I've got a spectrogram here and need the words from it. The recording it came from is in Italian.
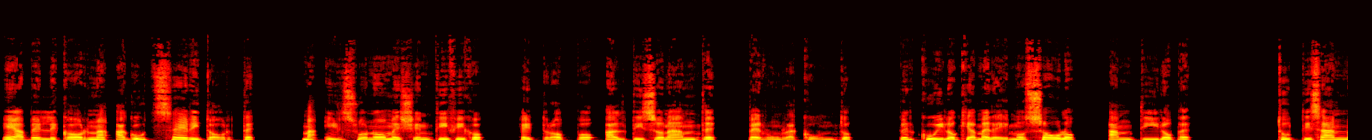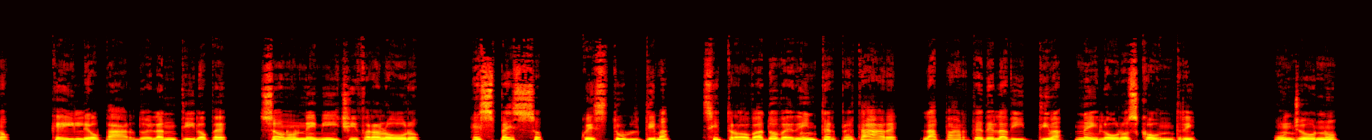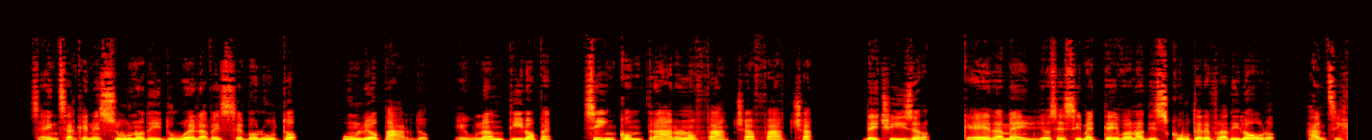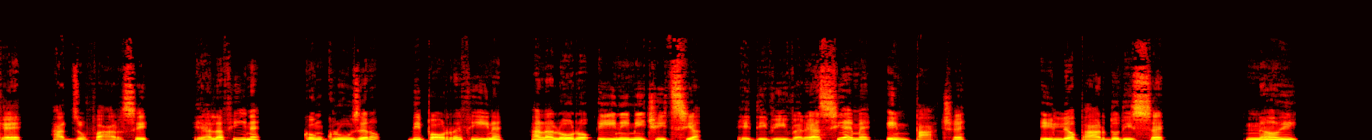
e ha belle corna aguzze e ritorte, ma il suo nome scientifico è troppo altisonante per un racconto, per cui lo chiameremo solo antilope. Tutti sanno che il leopardo e l'antilope sono nemici fra loro e spesso quest'ultima si trova a dover interpretare la parte della vittima nei loro scontri. Un giorno, senza che nessuno dei due l'avesse voluto, un leopardo e un antilope si incontrarono faccia a faccia. Decisero che era meglio se si mettevano a discutere fra di loro, anziché a zuffarsi, e alla fine conclusero di porre fine alla loro inimicizia e di vivere assieme in pace. Il leopardo disse Noi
